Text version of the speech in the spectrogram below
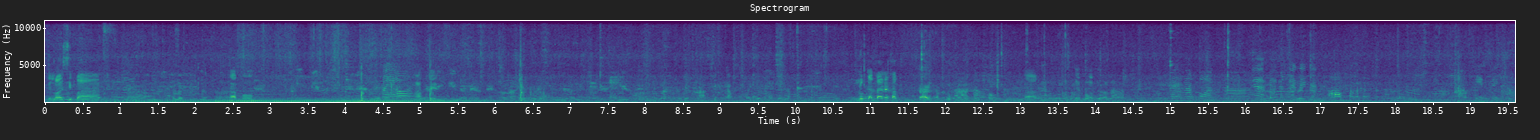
เป็นร้อยสิบบาท ครับผมไม่เอาครับเป็นรวมกันได้นะครับ ได้ครับลูกค้าครับเดี๋ยวครับใครมาก่อนคะเนี่ยมากันด้วยกันอ๋อ เอาเผ็ดไหมคะ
